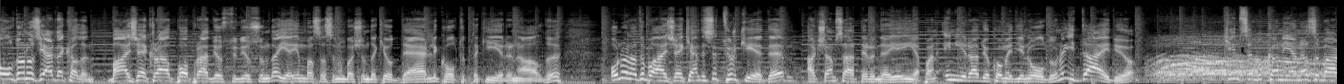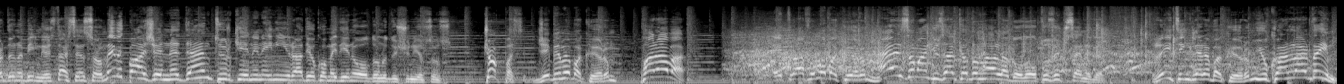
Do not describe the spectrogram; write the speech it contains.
Olduğunuz yerde kalın. Bayce Kral Pop Radyo Stüdyosu'nda yayın masasının başındaki o değerli koltuktaki yerini aldı. Onun adı Bayce. Kendisi Türkiye'de akşam saatlerinde yayın yapan en iyi radyo komedyeni olduğunu iddia ediyor. Kimse bu kanıya nasıl vardığını bilmiyor. İsterseniz soralım. Evet Bayce neden Türkiye'nin en iyi radyo komedyeni olduğunu düşünüyorsunuz? Çok basit. Cebime bakıyorum. Para var. Etrafıma bakıyorum. Her zaman güzel kadınlarla dolu 33 senedir. Ratinglere bakıyorum. Yukarılardayım.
